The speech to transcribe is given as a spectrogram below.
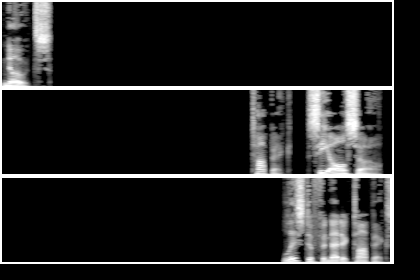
Notes Topic See also List of phonetic topics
